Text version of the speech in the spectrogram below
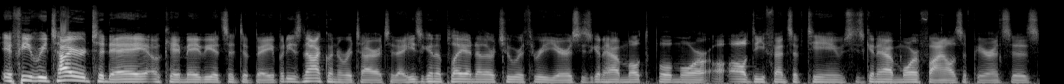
If he retired today, okay, maybe it's a debate, but he's not going to retire today. He's going to play another two or three years. He's going to have multiple more all defensive teams. He's going to have more finals appearances.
